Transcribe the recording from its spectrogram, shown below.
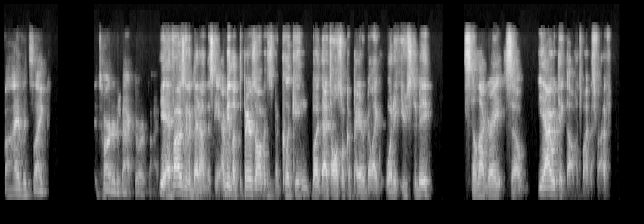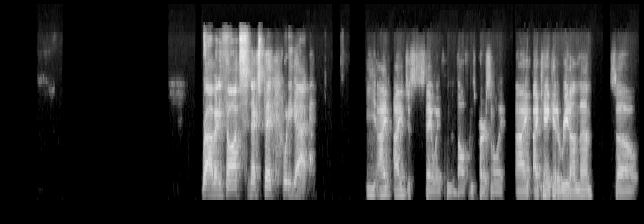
five, it's like it's harder to backdoor at five. Yeah, if I was going to bet on this game, I mean, look, the Bears' offense has been clicking, but that's also compared to like what it used to be. Still not great. So yeah, I would take Dolphins minus five. Rob, any thoughts? Next pick. What do you got? Yeah, I I just stay away from the Dolphins personally. I I can't get a read on them, so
